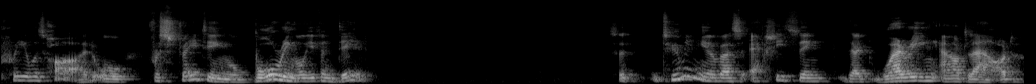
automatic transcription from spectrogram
prayer was hard or frustrating or boring or even dead. So, too many of us actually think that worrying out loud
